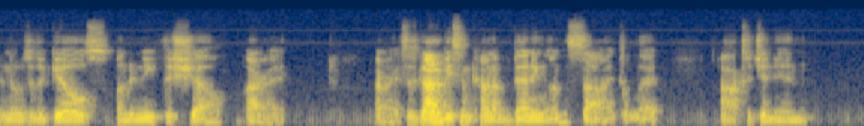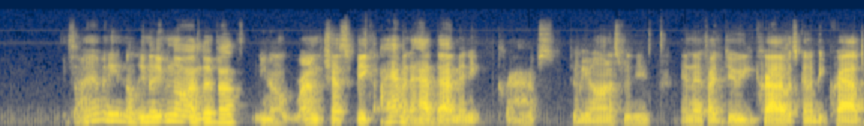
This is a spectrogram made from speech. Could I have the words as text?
and those are the gills underneath the shell. All right. All right, so there's got to be some kind of bending on the side to let oxygen in. So I haven't eaten, you know, even though I live out, you know, around the Chesapeake, I haven't had that many crabs, to be honest with you. And if I do eat crab, it's going to be crab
